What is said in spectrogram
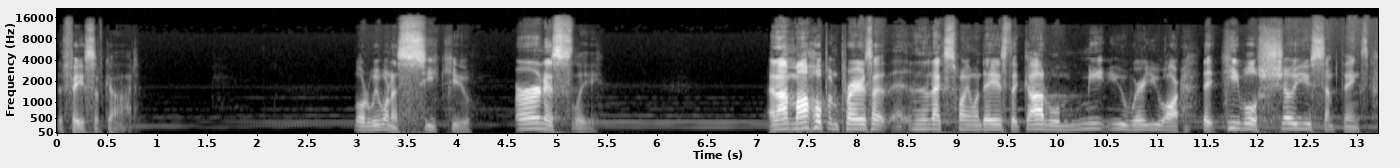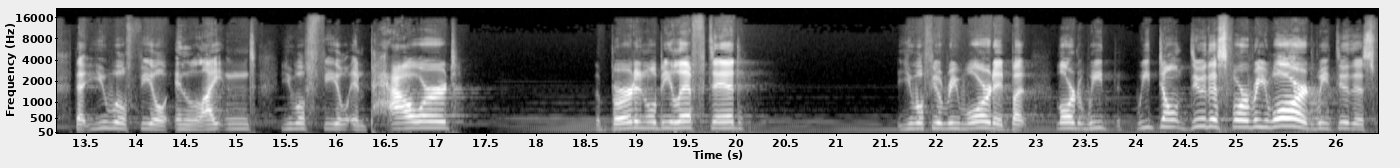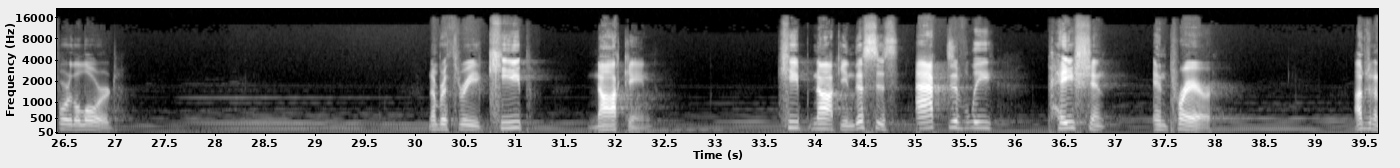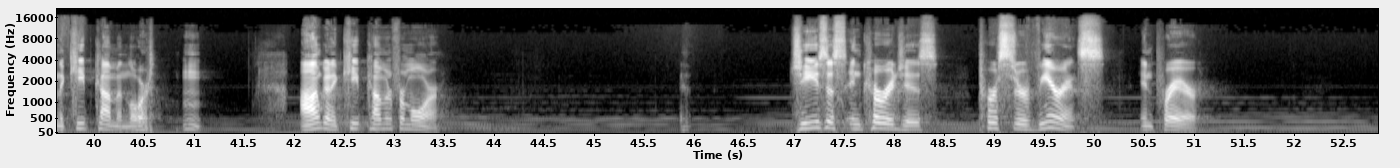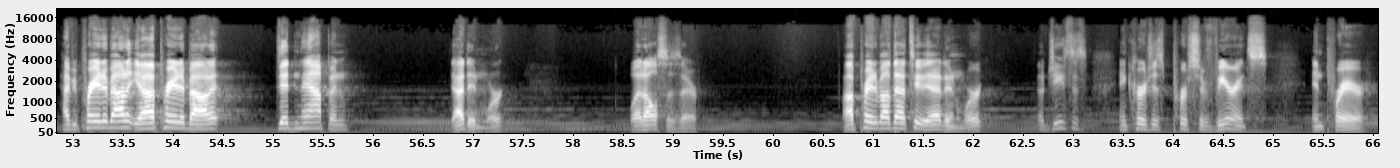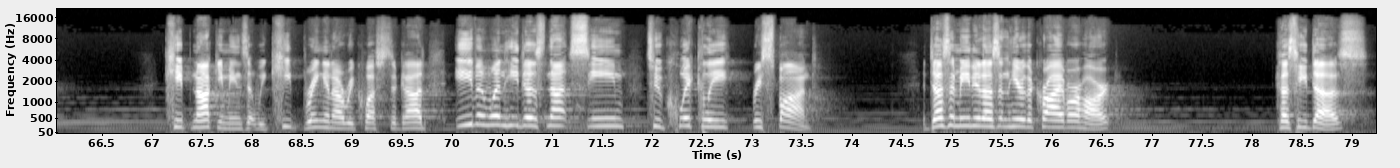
the face of God. Lord, we want to seek you earnestly and I, my hope and prayer is that in the next 21 days that God will meet you where you are, that He will show you some things, that you will feel enlightened, you will feel empowered, the burden will be lifted, you will feel rewarded. But Lord, we, we don't do this for reward, we do this for the Lord. Number three, keep knocking. Keep knocking. This is actively patient in prayer. I'm just going to keep coming, Lord. Mm. I'm going to keep coming for more. Jesus encourages perseverance in prayer. Have you prayed about it? Yeah, I prayed about it. Didn't happen. That didn't work. What else is there? I prayed about that too. That didn't work. No, Jesus encourages perseverance in prayer. Keep knocking means that we keep bringing our requests to God, even when He does not seem to quickly respond. It doesn't mean He doesn't hear the cry of our heart. because He does.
